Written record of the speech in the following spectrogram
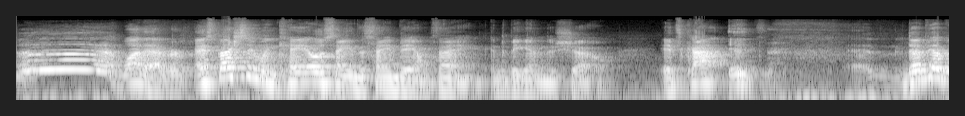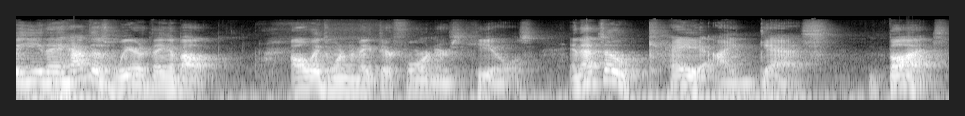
uh, whatever. Especially when KO's saying the same damn thing in the beginning of the show. It's kind of. It, WWE, they have this weird thing about always wanting to make their foreigners heels. And that's okay, I guess. But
